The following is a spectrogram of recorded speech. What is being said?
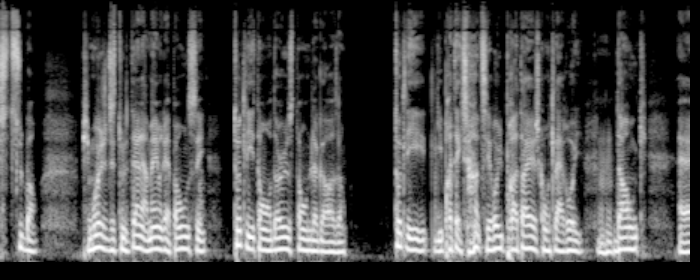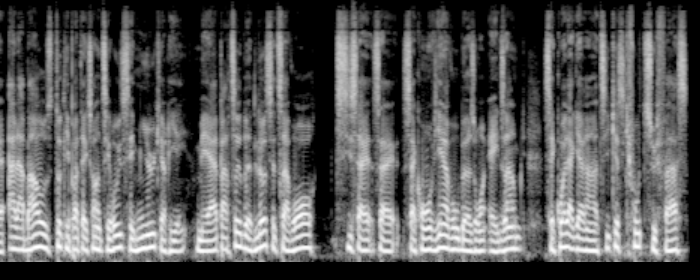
c'est-tu bon? Puis moi, je dis tout le temps la même réponse, c'est toutes les tondeuses tondent le gazon. Toutes les, les protections anti-rouille protègent contre la rouille. Donc, euh, à la base, toutes les protections anti-rouille, c'est mieux que rien. Mais à partir de là, c'est de savoir si ça, ça, ça convient à vos besoins. Exemple, c'est quoi la garantie? Qu'est-ce qu'il faut que tu fasses?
